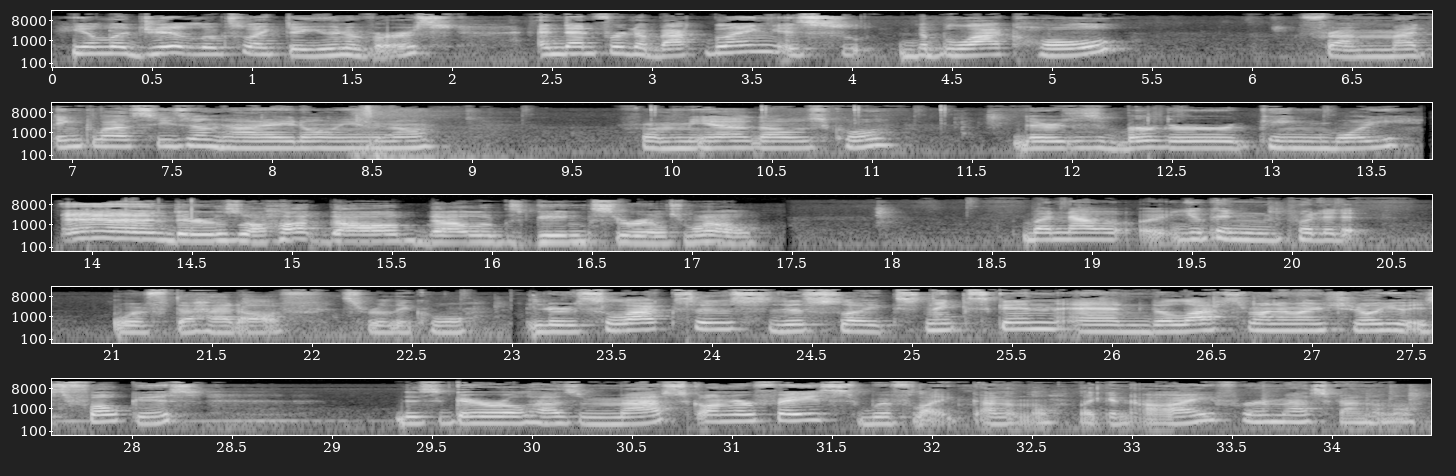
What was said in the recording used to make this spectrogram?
He legit looks like the universe. And then for the back bling, it's the black hole from I think last season. I don't even know. From yeah, that was cool. There's this Burger King boy. And there's a hot dog that looks gangster as well. But now you can put it with the head off. It's really cool. There's Salaxis, this like snake skin, and the last one I want to show you is Focus. This girl has a mask on her face with like, I don't know, like an eye for a mask. I don't know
